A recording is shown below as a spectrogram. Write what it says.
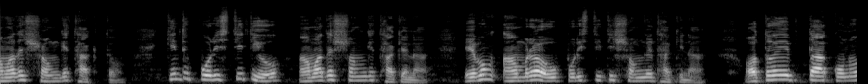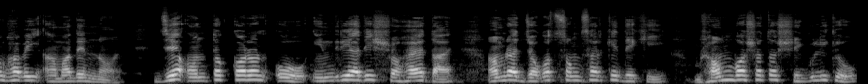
আমাদের সঙ্গে থাকতো। কিন্তু পরিস্থিতিও আমাদের সঙ্গে থাকে না এবং আমরাও পরিস্থিতির সঙ্গে থাকি না। অতএব তা কোনোভাবেই আমাদের নয় যে অন্তঃকরণ ও ইন্দ্রিয়াদির সহায়তায় আমরা জগৎ সংসারকে দেখি, ভ্রমবশত সেগুলিকেও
